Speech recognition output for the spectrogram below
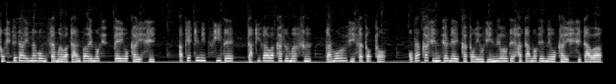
そして大納言様は丹波への出兵を開始。明智光秀、滝川一益、蒲生氏里と、小高信じゃねえかという陣容で旗の攻めを開始したわ。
